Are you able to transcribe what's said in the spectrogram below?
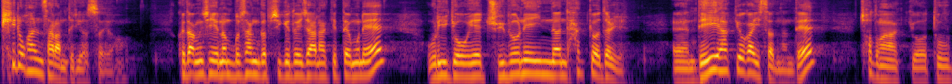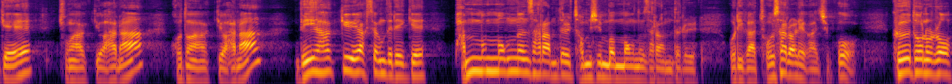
필요한 사람들이었어요. 그 당시에는 무상급식이 되지 않았기 때문에 우리 교회 주변에 있는 학교들 네 학교가 있었는데 초등학교 두 개, 중학교 하나, 고등학교 하나, 네 학교의 학생들에게 밥 못 먹는 사람들, 점심 못 먹는 사람들을 우리가 조사를 해가지고 그 돈으로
